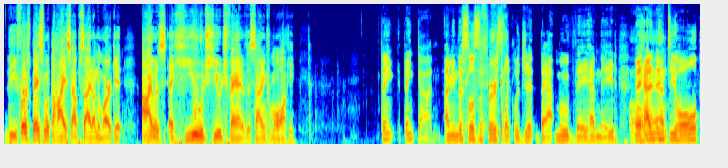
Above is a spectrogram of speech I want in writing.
the first baseman with the highest upside on the market. I was a huge, huge fan of this signing from Milwaukee. Thank, thank God. I mean, this was the first like legit bat move they have made. Oh, they had man. an empty hole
